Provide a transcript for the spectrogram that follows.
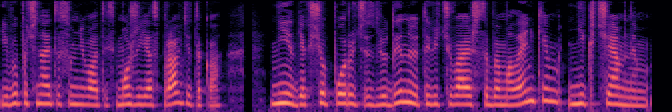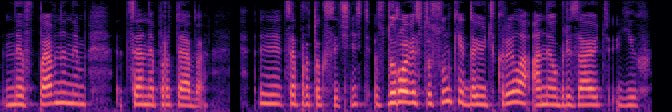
І ви починаєте сумніватись, може я справді така? Ні, якщо поруч з людиною ти відчуваєш себе маленьким, нікчемним, невпевненим, це не про тебе. Е, Це про токсичність. Здорові стосунки дають крила, а не обрізають їх.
